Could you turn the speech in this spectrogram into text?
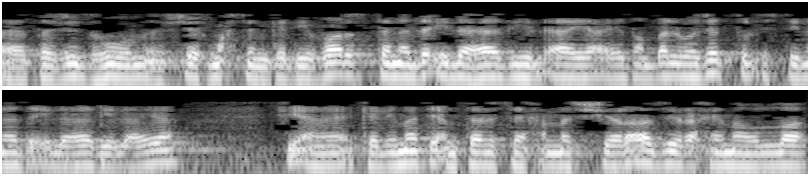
آه، تجده الشيخ محسن كديفار استند إلى هذه الآية أيضا. بل وجدت الاستناد إلى هذه الآية في كلمات أمثال السيد محمد الشيرازي رحمه الله.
